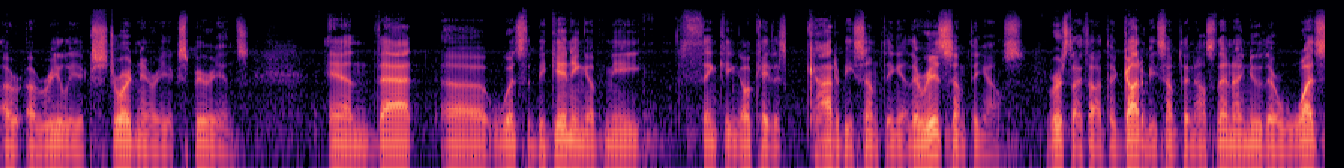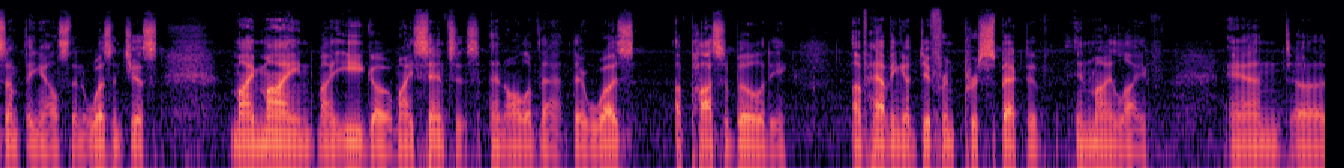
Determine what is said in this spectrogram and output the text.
a, a really extraordinary experience. And that uh, was the beginning of me thinking okay there's got to be something there is something else First, I thought there got to be something else. Then I knew there was something else. Then it wasn't just my mind, my ego, my senses, and all of that. There was a possibility of having a different perspective in my life. And uh,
